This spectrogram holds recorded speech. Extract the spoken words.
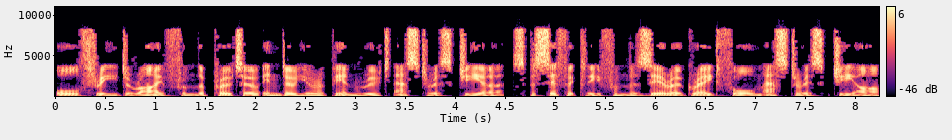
all three derive from the Proto-Indo-European root gr, specifically from the zero-grade form gr.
